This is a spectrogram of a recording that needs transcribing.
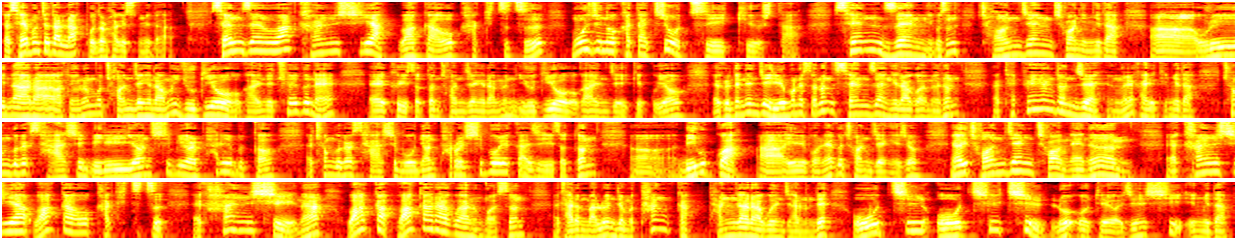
자, 세 번째 단락 보도록 하겠습니다. 센젠와 간시야 와카오 가키츠츠 모지노 가타치오 츠이큐시다. 센젠 이것은 전쟁 전입니다. 아, 우리나라 같은 경우는 뭐 전쟁이라면 6.25가 이제 최근에 에, 그 있었던 전쟁이라면 6.25가 이제 있겠고요. 에, 그런데 이제 일본에서는 센젠이라고 하면은 태평양 전쟁을 가리킵니다. 1941년 12월 8일부터 1945년 8월 15일까지 까지 있었던 어, 미국과 아, 일본의 그 전쟁이죠. 이 전쟁 전에는 칸시야 와카오 가키츠츠 칸시나 와카 와카라고 하는 것은 다른 말로 이제 뭐 tan가 단가라고 이제 하는데 57577로 되어진 시입니다.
